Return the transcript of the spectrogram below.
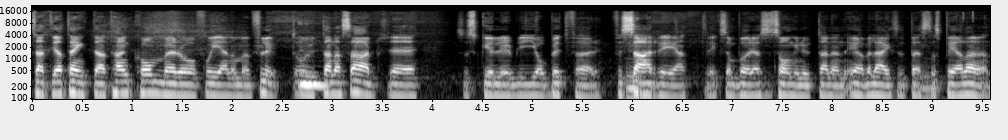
Så att jag tänkte att han kommer att få igenom en flytt. Och mm. utan Hazard eh, så skulle det bli jobbigt för, för mm. Sarri att liksom börja säsongen utan den överlägset bästa mm. spelaren.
